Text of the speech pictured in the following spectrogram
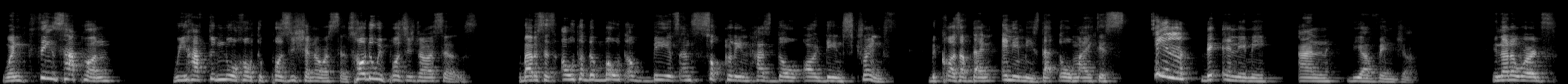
When things happen, we have to know how to position ourselves. How do we position ourselves? Bible says, out of the mouth of babes and suckling has thou ordained strength because of thine enemies that thou mightest still the enemy and the avenger. In other words,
